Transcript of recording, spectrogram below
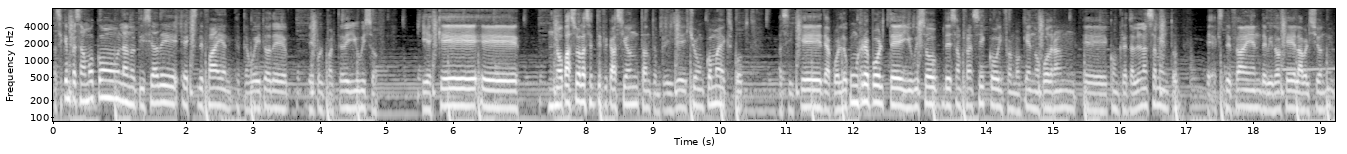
Así que empezamos con la noticia de X Defiant, este jueguito de, por parte de Ubisoft. Y es que eh, no pasó la certificación tanto en PlayStation como en Xbox. Así que de acuerdo con un reporte, Ubisoft de San Francisco informó que no podrán eh, concretar el lanzamiento de X Defiant debido a que la versión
